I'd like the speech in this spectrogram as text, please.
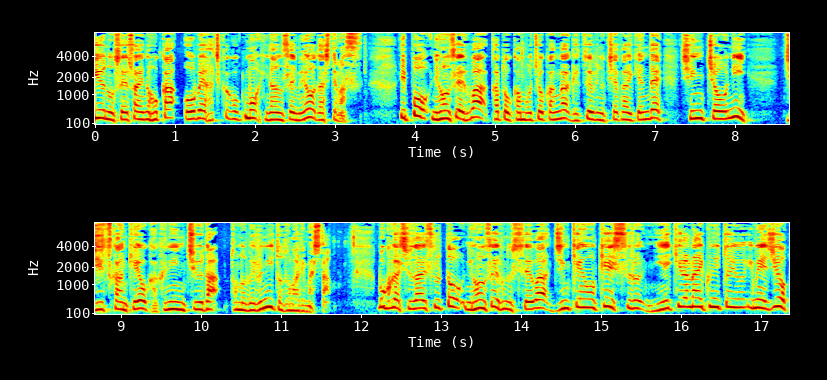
EU の制裁のほか、欧米8カ国も非難声明を出しています。一方、日本政府は加藤官房長官が月曜日の記者会見で慎重に事実関係を確認中だと述べるにとどまりました。僕が取材すると日本政府の姿勢は人権を軽視する煮え切らない国というイメージを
